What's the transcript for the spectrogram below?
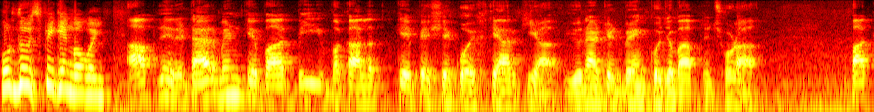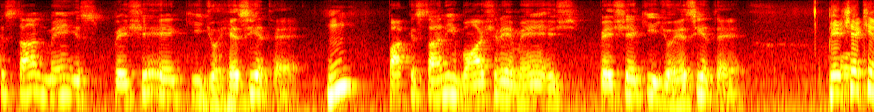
اردو اسپیکنگ ہو گئی۔ آپ نے ریٹائرمنٹ کے بعد بھی وکالت کے پیشے کو اختیار کیا۔ یونائٹڈ بینک کو جب آپ نے چھوڑا۔ پاکستان میں اس پیشے کی جو حیثیت ہے پاکستانی معاشرے میں اس پیشے کی جو حیثیت ہے پیشے کی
